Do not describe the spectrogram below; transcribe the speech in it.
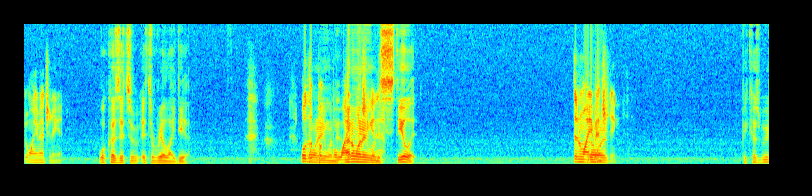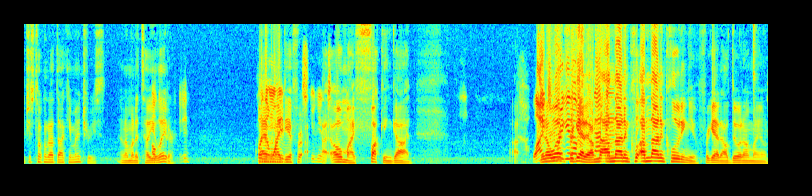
Then Why are you mentioning it? Well, because it's a it's a real idea. Well, I don't want anyone, to, I don't want anyone to steal it Then why I are you mentioning? it? because we were just talking about documentaries, and I'm going to tell you later. Okay. I have an why idea for. I- oh my fucking god! Why'd you know you what? bring it up Forget it. I'm not. I'm not. Inclu- I'm not including you. Forget it. I'll do it on my own.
